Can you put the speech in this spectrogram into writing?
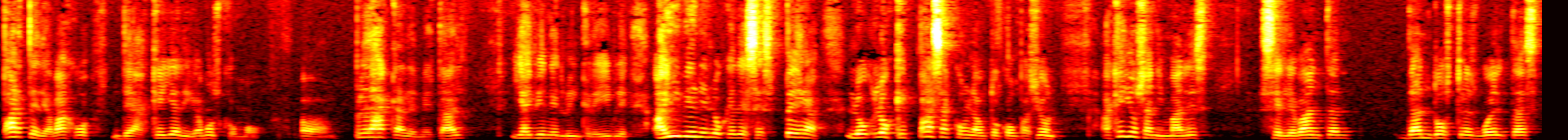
parte de abajo de aquella, digamos, como ah, placa de metal. Y ahí viene lo increíble, ahí viene lo que desespera, lo, lo que pasa con la autocompasión. Aquellos animales se levantan, dan dos, tres vueltas,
